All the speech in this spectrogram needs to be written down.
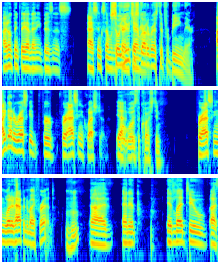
I don't think they have any business asking someone. so you just got off. arrested for being there. I got arrested for for asking a question. Yeah, What was for, the question? for asking what had happened to my friend, hmm uh, and it it led to a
